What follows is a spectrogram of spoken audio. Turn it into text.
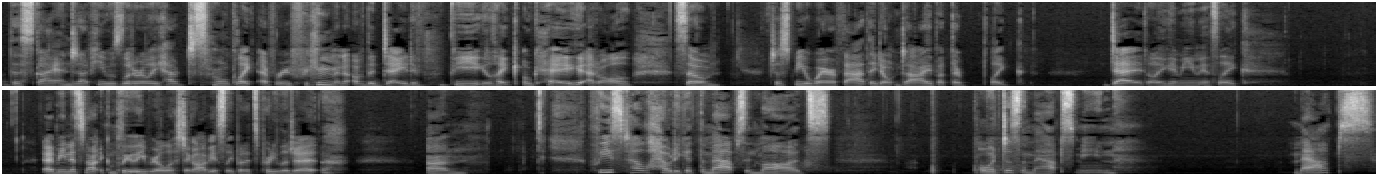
this guy ended up he was literally had to smoke like every freaking minute of the day to be like okay at all so just be aware of that. They don't die, but they're like dead. Like, I mean, it's like. I mean, it's not completely realistic, obviously, but it's pretty legit. Um, please tell how to get the maps and mods. What does the maps mean? Maps?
